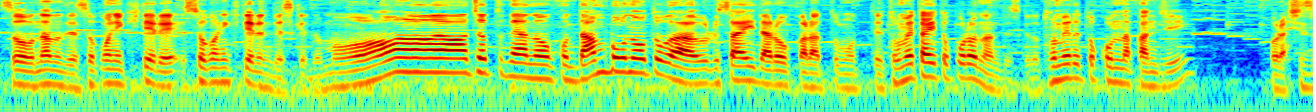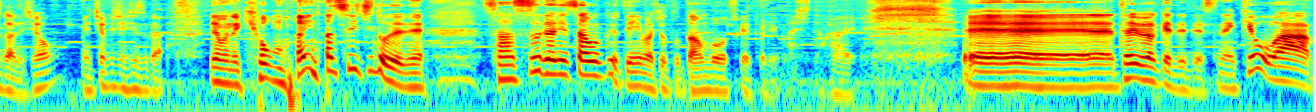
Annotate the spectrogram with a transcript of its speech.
そうなのでそこに来てるそこに来てるんですけどもちょっとねあのこの暖房の音がうるさいだろうからと思って止めたいところなんですけど止めるとこんな感じ？ほら静かでしょ？めちゃくちゃ静か。でもね今日マイナス1度でねさすがに寒くて今ちょっと暖房をつけておりました。はい。えーというわけでですね今日は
